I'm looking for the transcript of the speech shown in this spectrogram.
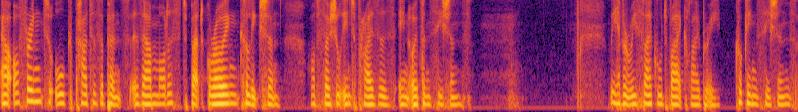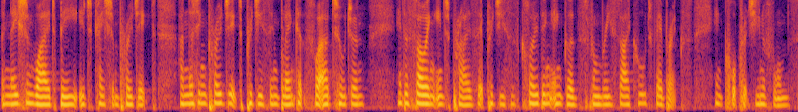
Our offering to all participants is our modest but growing collection of social enterprises and open sessions. We have a recycled bike library, cooking sessions, a nationwide bee education project, a knitting project producing blankets for our children, and a sewing enterprise that produces clothing and goods from recycled fabrics and corporate uniforms,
